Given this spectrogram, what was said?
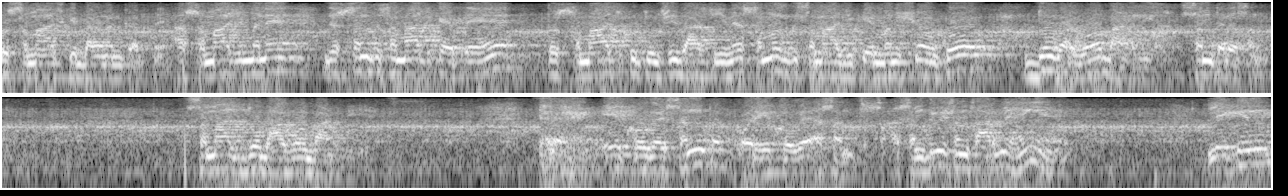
उस समाज के वर्णन करते हैं। और समाज मैंने जब संत समाज कहते हैं तो समाज को तुलसीदास जी ने समस्त समाज के मनुष्यों को दो वर्गों में बांट दिया, संत और असंत। समाज दो भागों में बांट दिए। एक हो गए संत और एक हो गए असंत। असंत भी संसार में ही है लेकिन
